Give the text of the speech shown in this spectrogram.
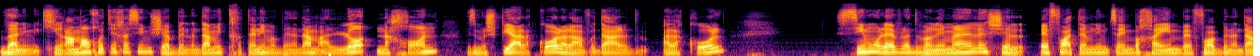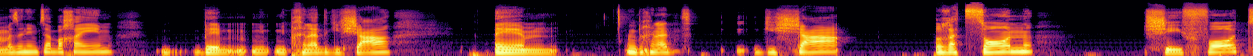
ואני מכירה מערכות יחסים שהבן אדם מתחתן עם הבן אדם הלא נכון, וזה משפיע על הכל, על העבודה, על, על הכל. שימו לב לדברים האלה של איפה אתם נמצאים בחיים ואיפה הבן אדם הזה נמצא בחיים, מבחינת גישה, אמ, מבחינת גישה, רצון, שאיפות,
